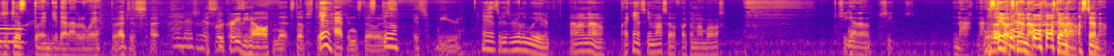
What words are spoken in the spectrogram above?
You should just go ahead and get that out of the way. But I just, I, I imagine that's it's so crazy how often that stuff still Yeah. happens, though. Still. It's, it's weird. Yeah, it's, it's really weird. I don't know. I can't see myself fucking my boss. She got a she. Nah, nah. Still, still no, still no, still no.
